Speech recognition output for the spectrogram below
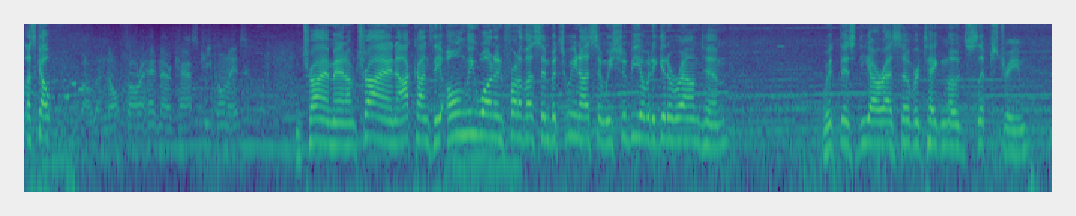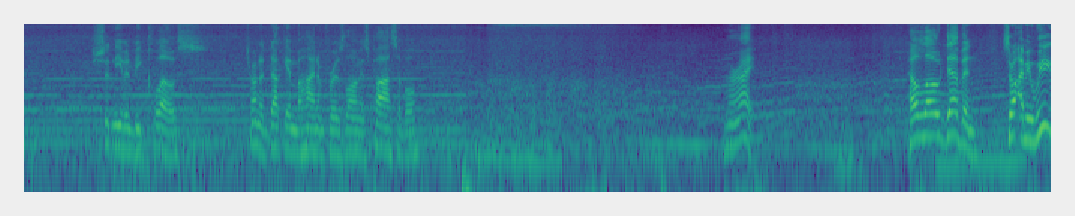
Let's go. Well, they're not far ahead now, Cass. Keep on it. I'm trying, man. I'm trying. Ocon's the only one in front of us, in between us, and we should be able to get around him with this DRS overtake mode slipstream. Shouldn't even be close. Trying to duck in behind him for as long as possible. All right. Hello, Devon. So, I mean, we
